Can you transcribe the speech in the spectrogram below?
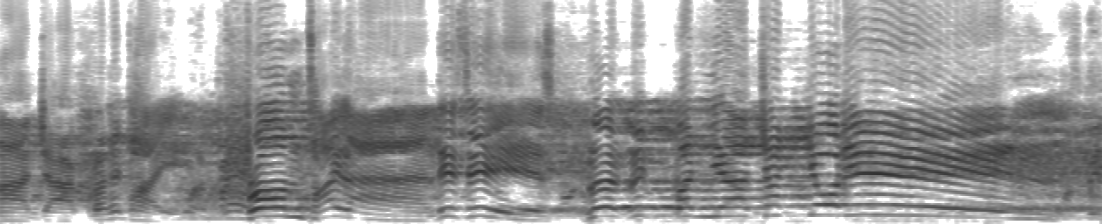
มาจากประเทศไทย from Thailand this is เลิศฤทธิ์ ปัญญาชัดโยธินแ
